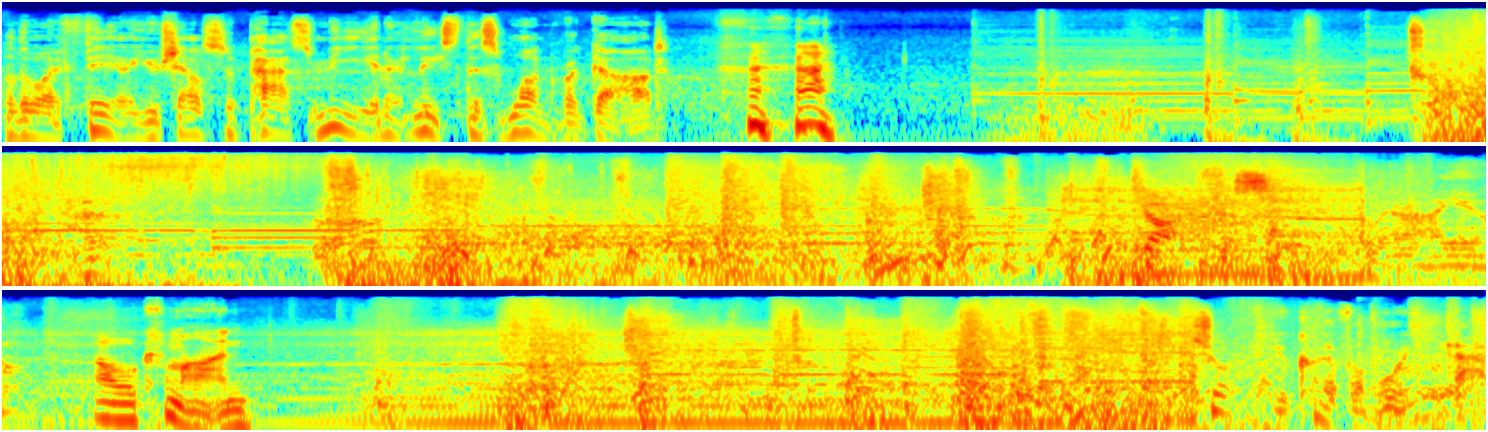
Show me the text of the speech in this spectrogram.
Although I fear you shall surpass me in at least this one regard. Oh, come on. Surely you could have avoided that.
